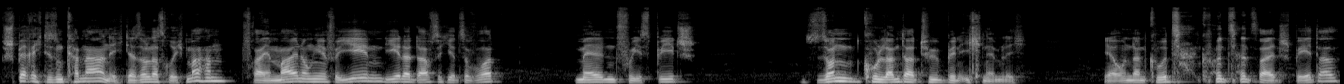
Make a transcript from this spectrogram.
sperre ich diesen Kanal nicht. Der soll das ruhig machen. Freie Meinung hier für jeden. Jeder darf sich hier zu Wort melden. Free Speech. So ein kulanter Typ bin ich nämlich. Ja, und dann kurz, kurze Zeit später,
